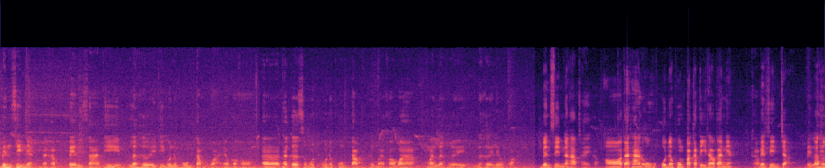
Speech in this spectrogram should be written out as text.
เบนซินเนี่ยนะครับเป็นสารที่ระเหยที่อุณหภูมิต่ำกว่าแอลกอฮอล์เอ่อถ้าเกิดสมมติอุณหภูมิต่ำคือหมายความว่ามันระเหยระเหยเร็วกว่าเบนซินนะครับใช่ครับอ๋อแต่ถ้าอุณหภูมิปกติเท่ากันเนี่ยครับเบนซินจะบนซินระเห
